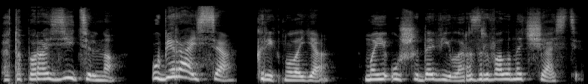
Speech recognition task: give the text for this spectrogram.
Это поразительно! Убирайся!» — крикнула я. Мои уши давило, разрывало на части.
